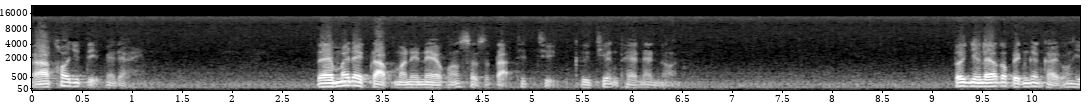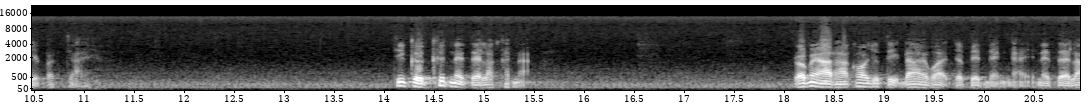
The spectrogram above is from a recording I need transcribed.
หาข้อยุติไม่ได้ แต่ไม่ได้กลับมาในแนวของสัสตทิฏฐิคือเที่ยงแท้แน่นอนตัวจริงแล้วก็เป็นเงื่อนไขของเหตุปัจจัย ที่เกิดขึ้นในแต่ละขณะ เราไม่อาจหาข้อยุติได้ว่าจะเป็นอยังไงในแต่ละ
